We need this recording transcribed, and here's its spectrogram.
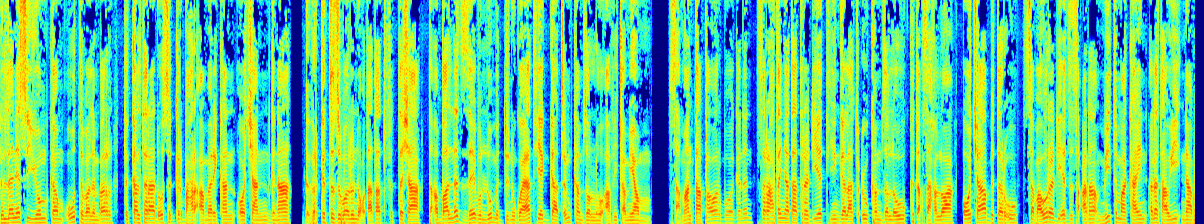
ብለኔ ስዩም ከምኡ ትበል እምበር ትካል ተራድኦ ስግር ባሕሪ ኣመሪካን ኦቻን ግና ብብርክት ዝበሉ ንቑጣታት ፍተሻ ተቐባልነት ዘይብሉ ምድንጓያት የጋጥም ከም ዘሎ ኣፍሊጦም እዮም። ሳማንታ ፓወር ብወገነን ሰራሕተኛታት ረድኤት ይንገላትዑ ከም ዘለዉ ክጠቕሳ ከለዋ ኦቻ ብተርኡ ሰብኣዊ ረድኤት ዝጸዓና ሚእቲ ማካይን ዕለታዊ ናብ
